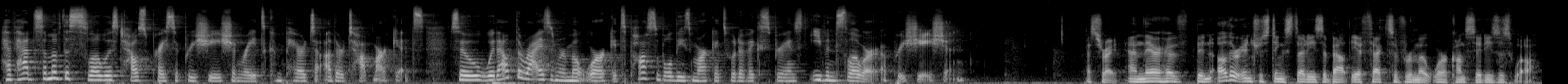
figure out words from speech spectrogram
have had some of the slowest house price appreciation rates compared to other top markets. So, without the rise in remote work, it's possible these markets would have experienced even slower appreciation. That's right. And there have been other interesting studies about the effects of remote work on cities as well.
